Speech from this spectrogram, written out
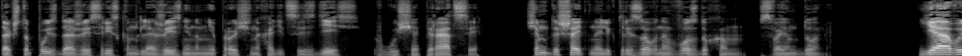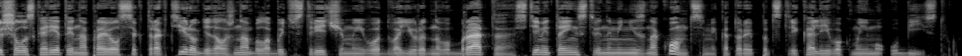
Так что пусть даже и с риском для жизни, но мне проще находиться здесь, в гуще операции, чем дышать наэлектризованным воздухом в своем доме. Я вышел из кареты и направился к трактиру, где должна была быть встреча моего двоюродного брата с теми таинственными незнакомцами, которые подстрекали его к моему убийству.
